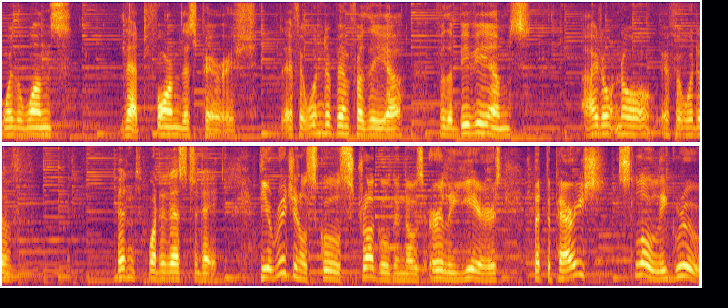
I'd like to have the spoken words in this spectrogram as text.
were the ones that formed this parish. If it wouldn't have been for the, uh, for the BVMs, I don't know if it would have been what it is today. The original school struggled in those early years, but the parish slowly grew.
